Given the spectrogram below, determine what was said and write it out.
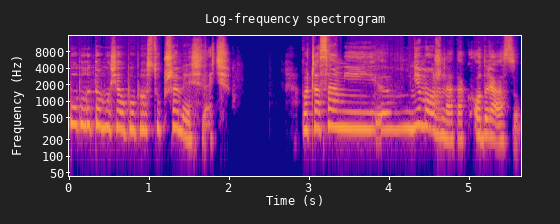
Bubr to musiał po prostu przemyśleć. Bo czasami nie można tak od razu.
